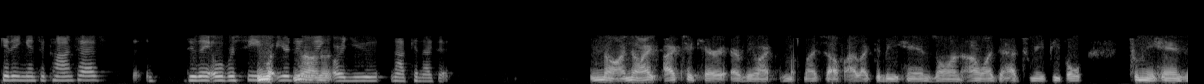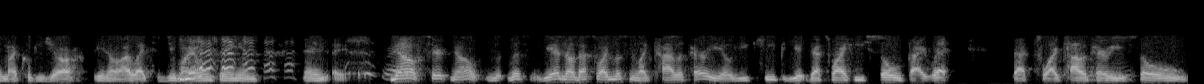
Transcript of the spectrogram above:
getting into contests? Do they oversee what you're doing, no. or are you not connected? No, no, I, I take care of everything like, myself. I like to be hands-on. I don't like to have too many people, too many hands in my cookie jar. You know, I like to do my own thing. And, and uh, no, sir, no, l- listen, yeah, no, that's why, listen, like Tyler Perry, yo, you keep, that's why he's so direct. That's why Tyler Perry is so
